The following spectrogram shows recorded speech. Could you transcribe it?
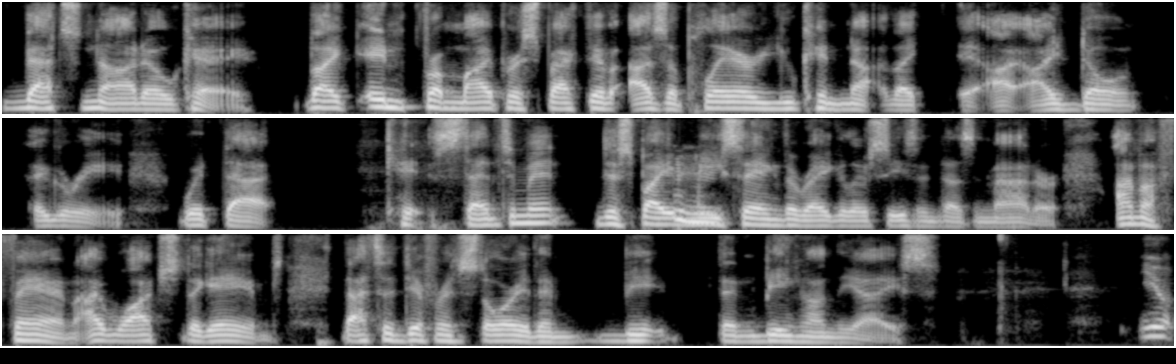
that's not okay like in from my perspective as a player you cannot like i, I don't agree with that sentiment despite me saying the regular season doesn't matter i'm a fan i watch the games that's a different story than be than being on the ice You know,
